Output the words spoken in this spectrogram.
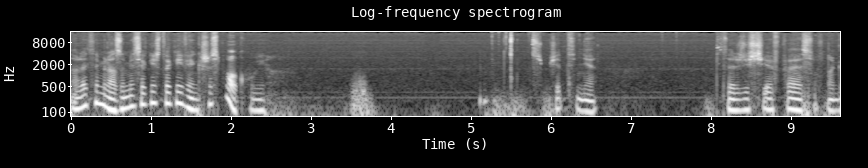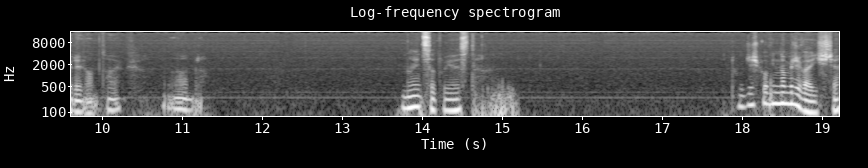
Ale tym razem jest jakiś taki większy spokój. Coś mi się tnie. 40 FPS-ów nagrywam, tak. Dobra. No i co tu jest? Tu gdzieś powinno być wejście.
